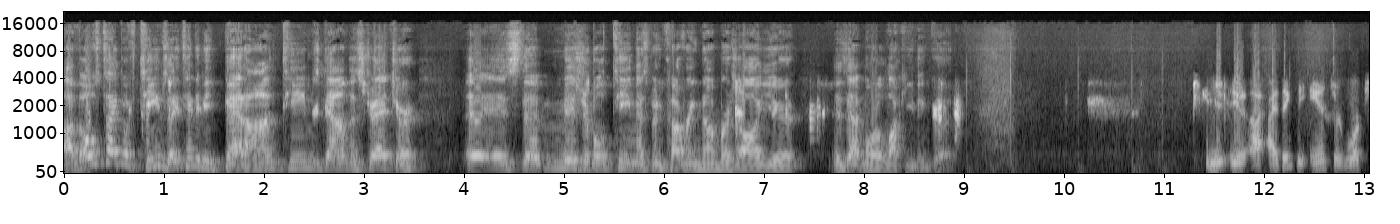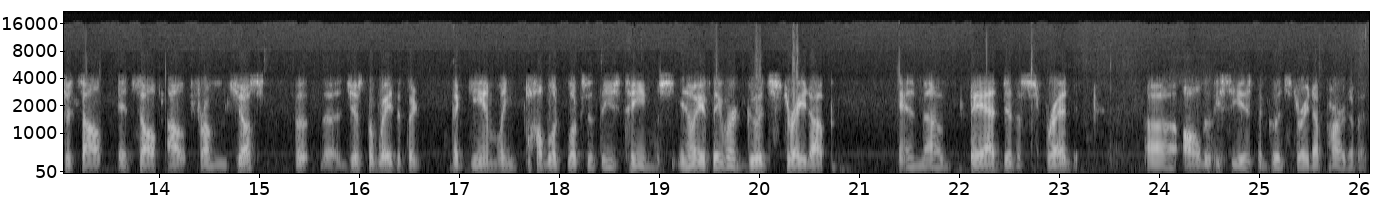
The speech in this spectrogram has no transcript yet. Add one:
Uh, those type of teams, they tend to be bet on teams down the stretch, or is the miserable team that's been covering numbers all year, is that more lucky than good? You, you, I think the answer works itself itself out from just the, the just the way that the the gambling public looks at these teams. You know, if they were good straight up and uh, bad to the spread, uh, all they see is the good straight up part of it.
